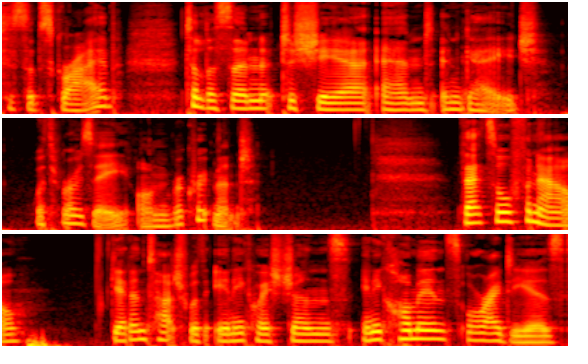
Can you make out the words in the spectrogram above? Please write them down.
to subscribe, to listen, to share, and engage with Rosie on recruitment. That's all for now. Get in touch with any questions, any comments, or ideas,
